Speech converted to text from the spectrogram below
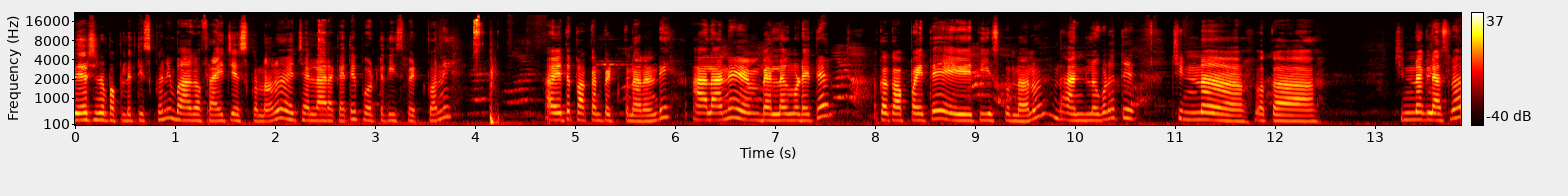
వేరుశనగ పప్పులు తీసుకొని బాగా ఫ్రై చేసుకున్నాను. చల్లారకైతే పొట్టు తీసి పెట్టుకొని అవి అయితే పక్కన పెట్టుకున్నానండి. అలానే బెల్లం కూడా అయితే ఒక కప్ అయితే తీసుకున్నాను. దానిలో కూడా అయితే చిన్న ఒక చిన్న గ్లాస్లో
